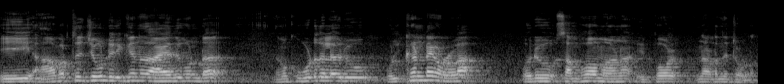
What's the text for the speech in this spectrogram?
ഈ ആവർത്തിച്ചുകൊണ്ടിരിക്കുന്നതായതുകൊണ്ട് നമുക്ക് കൂടുതൽ ഒരു ഉത്കണ്ഠയുള്ള ഒരു സംഭവമാണ് ഇപ്പോൾ നടന്നിട്ടുള്ളത്.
